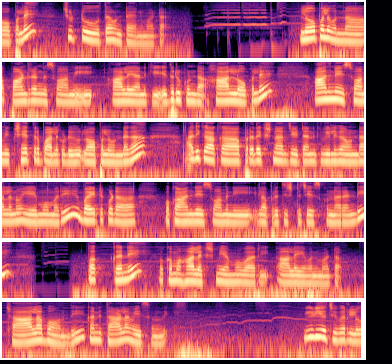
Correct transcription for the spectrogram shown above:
లోపలే చుట్టూతా ఉంటాయన్నమాట. లోపల ఉన్న పాండురంగ స్వామి ఆలయానికి ఎదురుకుండా హాల్ లోపలే ఆంజనేయ స్వామి క్షేత్రపాలకుడు లోపల ఉండగా అది కాక ప్రదక్షిణాలు చేయడానికి వీలుగా ఉండాలనో ఏమో మరి బయట కూడా ఒక ఆంజనేయ స్వామిని ఇలా ప్రతిష్ఠ చేసుకున్నారండి. పక్కనే ఒక మహాలక్ష్మి అమ్మవారి ఆలయం అనమాట చాలా బాగుంది కానీ తాళం వేసింది. వీడియో చివరిలో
